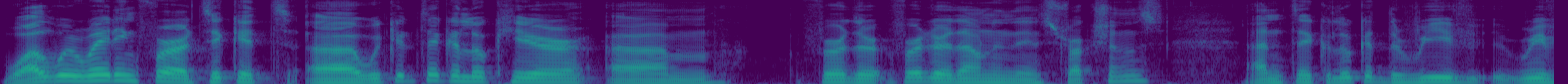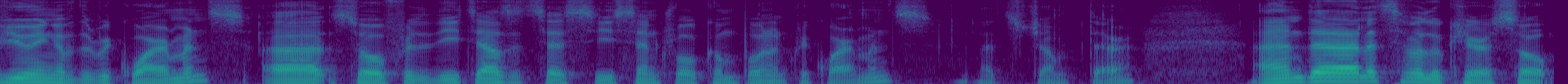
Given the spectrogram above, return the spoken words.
While we're waiting for our ticket, uh, we could take a look here um, further further down in the instructions and take a look at the rev reviewing of the requirements. Uh, so for the details, it says see central component requirements. Let's jump there. And uh, let's have a look here. So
